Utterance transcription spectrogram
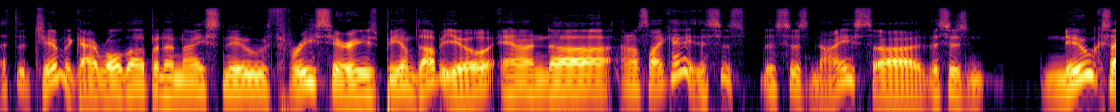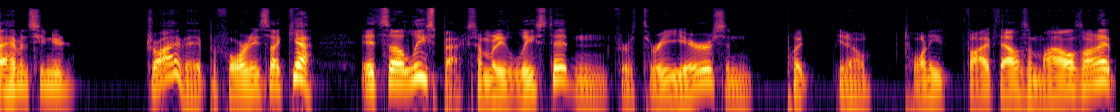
at the gym. A guy rolled up in a nice new three series BMW, and uh, and I was like, hey, this is this is nice. Uh, this is new because I haven't seen you drive it before. And he's like, yeah, it's a lease back. Somebody leased it and for three years and put you know twenty five thousand miles on it.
